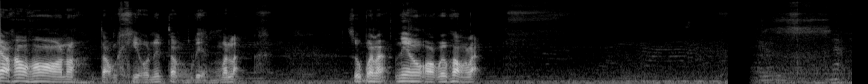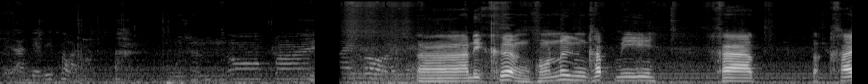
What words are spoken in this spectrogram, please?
เจ้าข้าห่อเนาะต้องเขียวนี่ต้องเหลืองมาละซุปมาละเนี่ยออกไปพ่องละอันนี้เครื่องห่อนึ่งครับมีข่าตะไคร้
